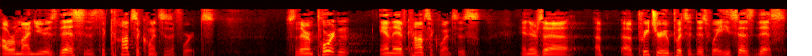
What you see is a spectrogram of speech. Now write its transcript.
I'll remind you is this, is the consequences of words. So they're important and they have consequences. And there's a, a, a preacher who puts it this way. He says this,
